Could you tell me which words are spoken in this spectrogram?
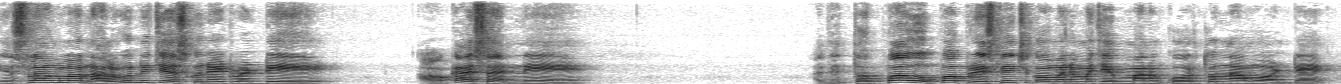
ఇస్లాంలో నలుగురిని చేసుకునేటువంటి అవకాశాన్ని అది తప్ప ఒప్ప ప్రశ్నించుకోమని చెప్పి మనం కోరుతున్నాము అంటే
